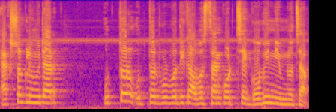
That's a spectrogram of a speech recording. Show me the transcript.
একশো কিলোমিটার উত্তর উত্তর পূর্ব দিকে অবস্থান করছে গভীর নিম্নচাপ।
